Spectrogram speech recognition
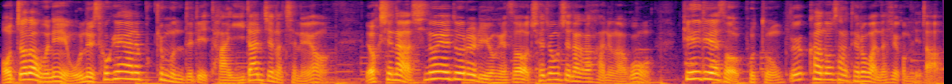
어쩌다 보니 오늘 소개하는 포켓몬들이 다 2단 진화체네요. 역시나 신호의 돌을 이용해서 최종 진화가 가능하고 필드에서 보통 뿔카노 상태로 만나실 겁니다.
